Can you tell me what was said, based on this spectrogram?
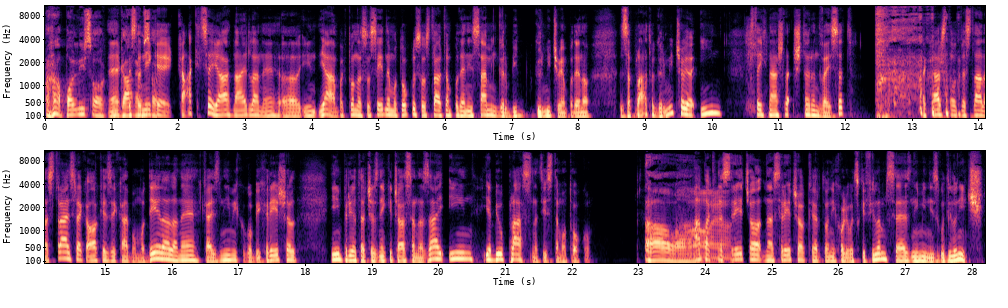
Aha, pol niso Ne, vse. neke kakce, ja, najdla. Ne, uh, in, ja, ampak to na sosednjem otoku so ostali tam pod enim samim grbi, grmičevjem, pod eno zaplato grmičevja in sta jih našla 24. Na kar sta odveslala stran, in rekla, ok, zdaj kaj bomo delali, ne, kaj z njimi, kako bi jih rešili. In prijeta čez nekaj časa nazaj, in je bil plas na tistem otoku. Oh, wow. Ampak ja. na, srečo, na srečo, ker to ni holivudski film, se z njimi ni zgodilo nič.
